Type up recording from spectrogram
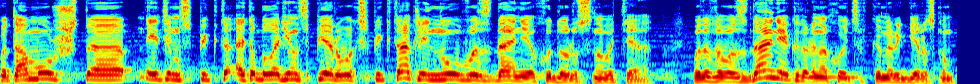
потому что этим спекта... это был один из первых спектаклей нового здания художественного театра. Вот этого здания, которое находится в Камергерском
